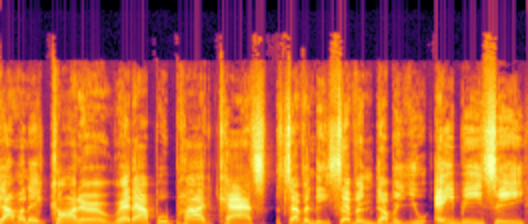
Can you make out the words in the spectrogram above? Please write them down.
Dominic Carter, Red Apple Podcast 77 WABC.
